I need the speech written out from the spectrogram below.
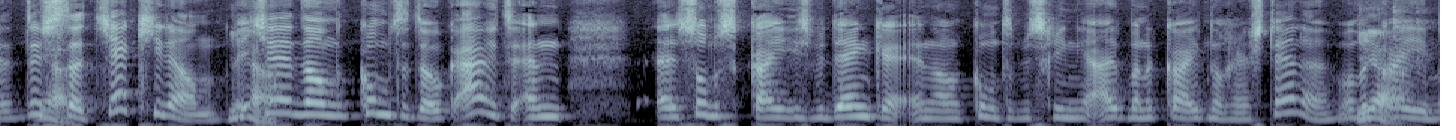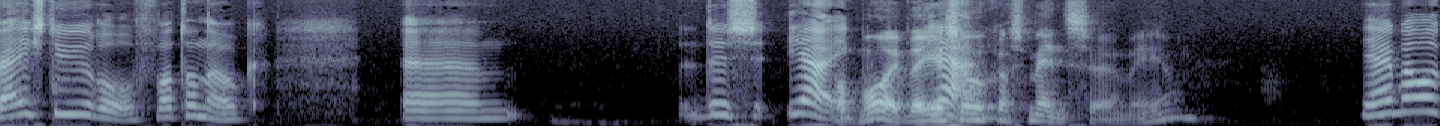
Eh, dus Ja. dat check je dan. Weet Ja. je, dan komt het ook uit. En, en soms kan je iets bedenken en dan komt het misschien niet uit, maar dan kan je het nog herstellen. Want dan Ja. kan je bijsturen of wat dan ook. Ehm, dus ja, Wat ik, mooi. Ben je zo ook als mens, uh, Mirjam? ja, ik ben wel,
